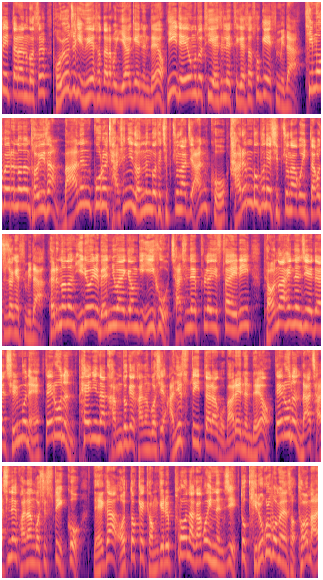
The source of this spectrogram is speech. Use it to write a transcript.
수 있다는 것을 보여주기 위해서다라고 이야기했는데요. 이 내용도 디 애슬레틱에서 소개했습니다. 티모 베르너는 더 이상 많은 골을 자신이 넣는 것에 집중하지 않고 다른 부분에 집중하고 있다고 주장했습니다. 베르너는 일요일 맨유와의 경기 이후 자신의 플레이 스타일이 변화했는지에 대한 질문에 때로는 팬이나 감독에 관한 것이 아닐 수도 있다라고 말했는데요. 때로는 나 자신에 관한 것일 수도 있고 내가 어떻게 경기를 풀어나가고 있는지 또 기록을 보면서 더 많은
